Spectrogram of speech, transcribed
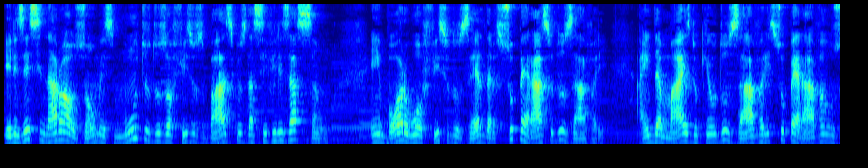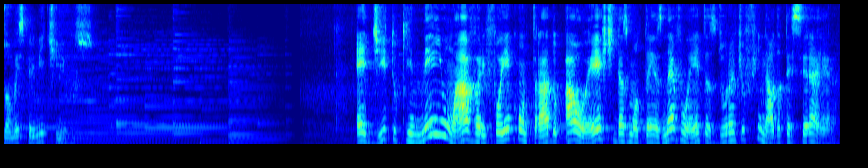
Eles ensinaram aos homens muitos dos ofícios básicos da civilização, embora o ofício dos Eldar superasse o dos Avari, ainda mais do que o dos Avari superava os homens primitivos. É dito que nenhum Avari foi encontrado a oeste das Montanhas Nevoentas durante o final da Terceira Era.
